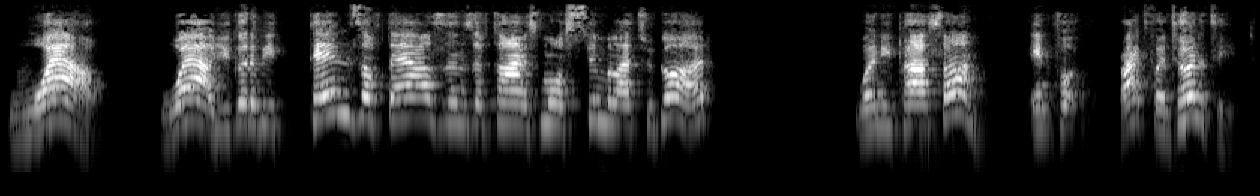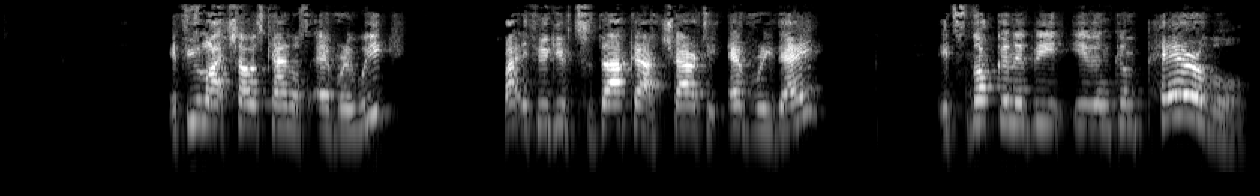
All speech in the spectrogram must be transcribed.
wow, wow, you're going to be tens of thousands of times more similar to God when you pass on in for, right, for eternity. If you light Shabbos candles every week, right? If you give tzedakah, charity every day, it's not going to be even comparable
